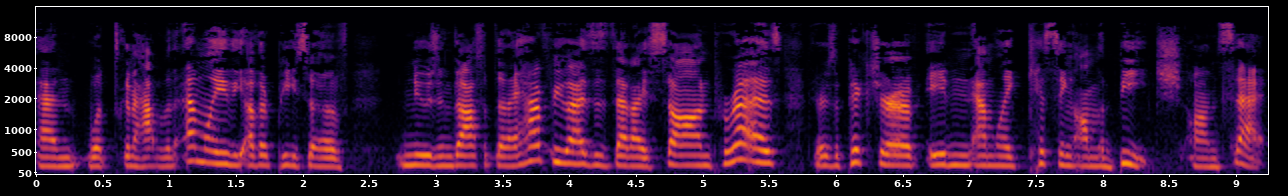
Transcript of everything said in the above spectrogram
and what's going to happen with Emily, the other piece of news and gossip that I have for you guys is that I saw on Perez, there's a picture of Aiden and Emily kissing on the beach on set.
